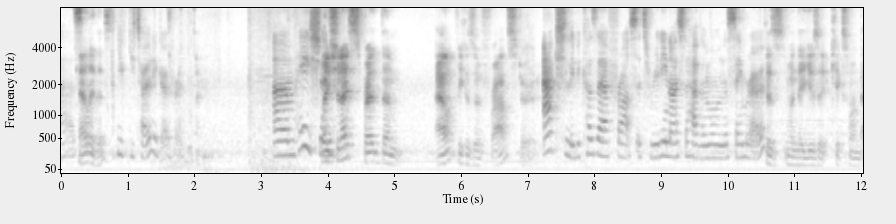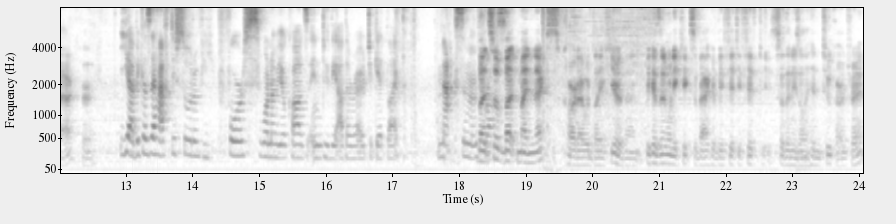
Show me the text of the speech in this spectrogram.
Uh, Can I lay this? you, you totally go for it. Okay. Um, hey Shin. Wait, should I spread them out because of frost or Actually, because they have frost, it's really nice to have them all in the same row. because when they use it, it kicks one back or? Yeah, because they have to sort of force one of your cards into the other row to get like maximum But frost. so, but my next card I would like here then, because then when he kicks it back, it'd be 50-50. So then he's only hitting two cards, right?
